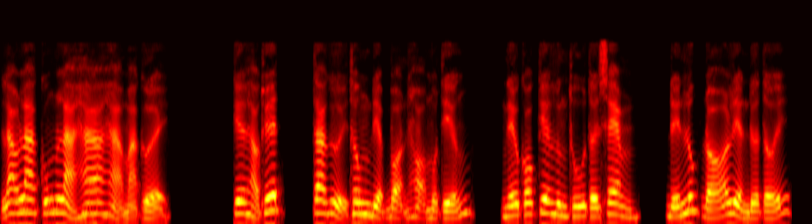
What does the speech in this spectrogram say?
Lão la cũng là ha hả mà cười. Kia hảo thuyết, ta gửi thông điệp bọn họ một tiếng, nếu có kia hứng thú tới xem, đến lúc đó liền đưa tới.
